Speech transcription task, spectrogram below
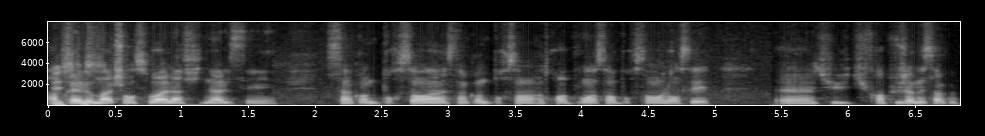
Après, le match en soi, la finale, c'est 50%, 50% à 3 points, 100% en lancé. Euh, tu, tu feras plus jamais ça. Quoi.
